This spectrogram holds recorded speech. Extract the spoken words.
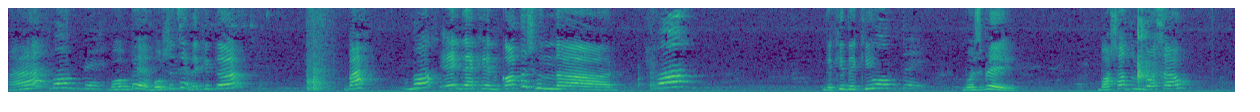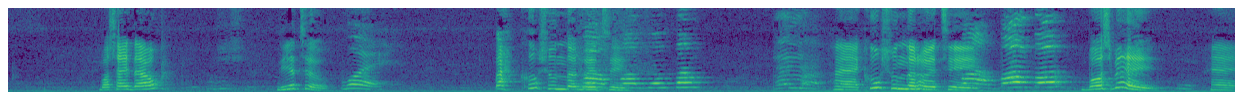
হ্যাঁ? বলবে বসেছে দেখি তো। বাহ! এই দেখেন কত সুন্দর। দেখি দেখি। বসবে? বসাও তুমি বসাও। বসাই দাও। দিয়েছ? বাহ খুব সুন্দর হয়েছে। হ্যাঁ খুব সুন্দর হয়েছে। বসবে? হ্যাঁ।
